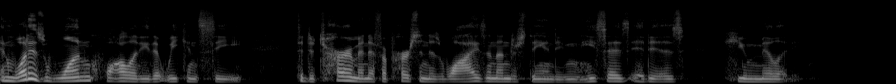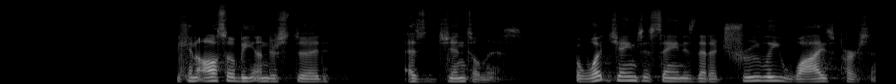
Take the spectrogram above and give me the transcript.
And what is one quality that we can see to determine if a person is wise and understanding. And he says it is humility. It can also be understood as gentleness. But what James is saying is that a truly wise person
